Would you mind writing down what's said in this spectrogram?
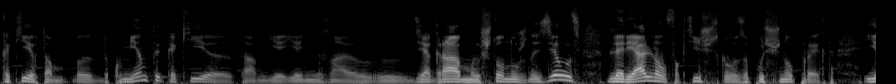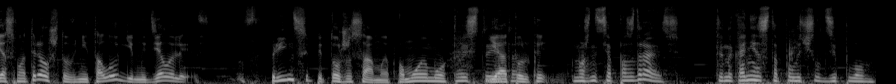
какие там э, документы, какие там, я, я не знаю, э, диаграммы, что нужно сделать для реального фактического запущенного проекта. И я смотрел, что в нетологии мы делали в, в принципе то же самое. По-моему, То есть ты я это- только... можно тебя поздравить. Ты наконец-то получил диплом.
